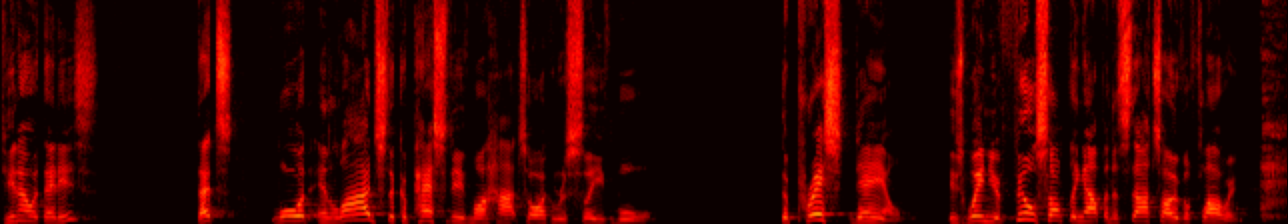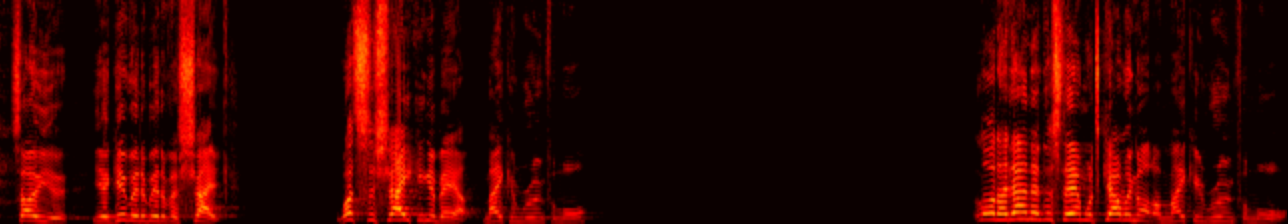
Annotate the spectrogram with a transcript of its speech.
Do you know what that is? That's Lord, enlarge the capacity of my heart so I can receive more. The pressed down is when you fill something up and it starts overflowing. So you, you give it a bit of a shake. What's the shaking about? Making room for more? Lord, I don't understand what's going on. I'm making room for more.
